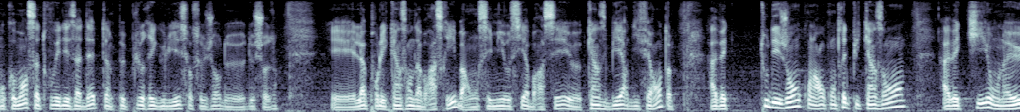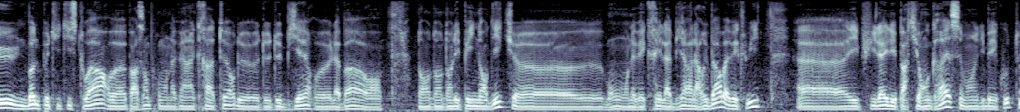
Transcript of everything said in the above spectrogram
On commence à trouver des adeptes un peu plus réguliers sur ce genre de, choses. Et là, pour les 15 ans d'abrasserie, ben, on s'est mis aussi à brasser 15 bières différentes avec tous des gens qu'on a rencontrés depuis 15 ans, avec qui on a eu une bonne petite histoire. Euh, par exemple, on avait un créateur de, bière euh, là-bas dans, les pays nordiques. Euh, bon, on avait créé la bière à la rhubarbe avec lui. et puis là, il est parti en Grèce et on a dit bah, écoute,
